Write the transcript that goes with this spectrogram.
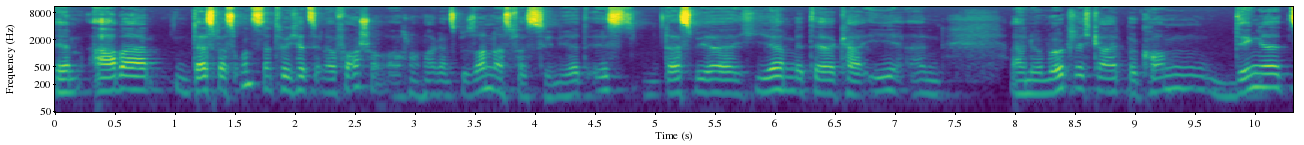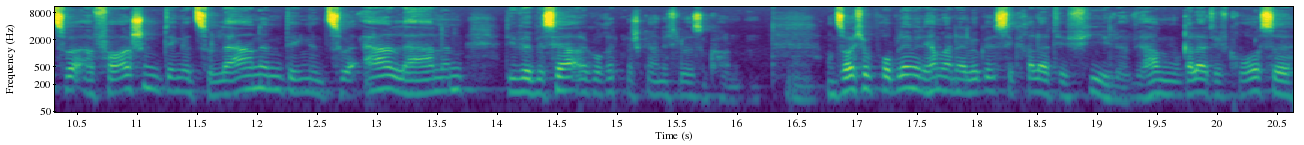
Ähm, aber das, was uns natürlich jetzt in der Forschung auch nochmal ganz besonders fasziniert, ist, dass wir hier mit der KI ein eine Möglichkeit bekommen, Dinge zu erforschen, Dinge zu lernen, Dinge zu erlernen, die wir bisher algorithmisch gar nicht lösen konnten. Und solche Probleme, die haben wir in der Logistik relativ viele. Wir haben relativ große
